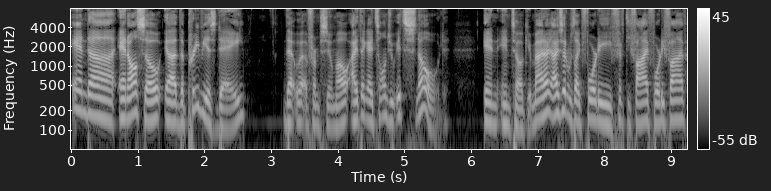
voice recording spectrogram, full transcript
and uh, and also uh, the previous day that uh, from sumo, I think I told you it snowed in in Tokyo. Man, I, I said it was like 40, 55, 45.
